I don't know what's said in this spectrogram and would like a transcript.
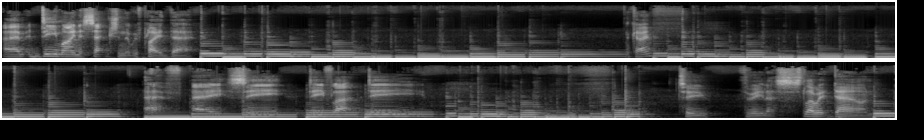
um, D minor section that we've played there. Okay. D. Two, three, let's slow it down.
